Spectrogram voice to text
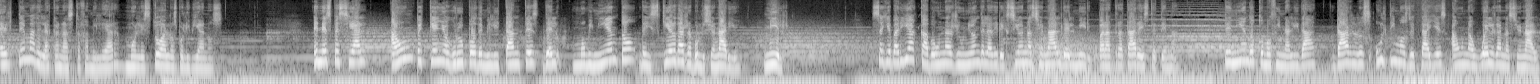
El tema de la canasta familiar molestó a los bolivianos, en especial a un pequeño grupo de militantes del Movimiento de Izquierda Revolucionario, MIR. Se llevaría a cabo una reunión de la Dirección Nacional del MIR para tratar este tema, teniendo como finalidad dar los últimos detalles a una huelga nacional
